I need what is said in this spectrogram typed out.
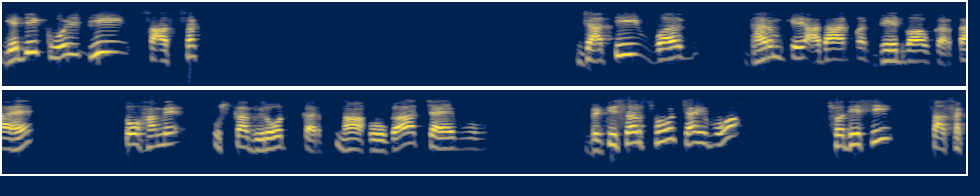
यदि कोई भी शासक जाति, वर्ग, धर्म के आधार पर भेदभाव करता है तो हमें उसका विरोध करना होगा, चाहे वो ब्रिटिशर्स हो, चाहे वो स्वदेशी शासक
